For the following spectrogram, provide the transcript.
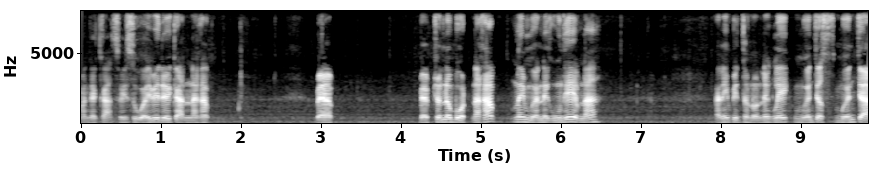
บรรยากาศสวยๆไปด้วยกันนะครับ แบบแบบชนบทนะครับ ไม่เหมือนในกรุงเทพนะ อันนี้เป็นถนนเล็กๆ เหมือนจะเหมือนจะ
